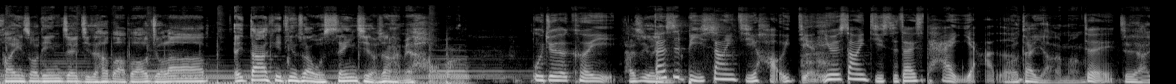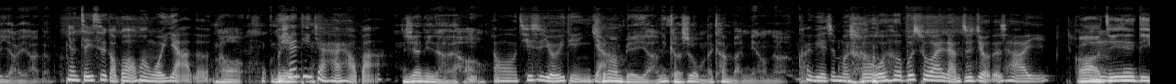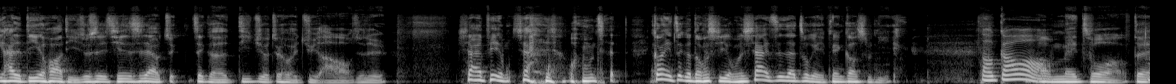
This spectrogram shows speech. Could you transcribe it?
欢迎收听这一集的喝不好葡萄酒啦。哎，大家可以听得出来，我声音其实好像还没好吧？我觉得可以，还是有点，但是比上一集好一点，因为上一集实在是太哑了。哦，太哑了吗？对，这还哑哑的。那这一次搞不好换我哑了。好，你现在听起来还好吧？你现在听起来还好？哦，其实有一点哑。千万别哑，你可是我们的看板娘呢。快别这么说，我喝不出来两支酒的差异。啊，今天第一开始第一个话题就是，其实是在最这个第一句的最后一句啊，哦，就是下一片下一 我们在关于这个东西，我们下一次再做个影片告诉你。老高哦，哦没错，对，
